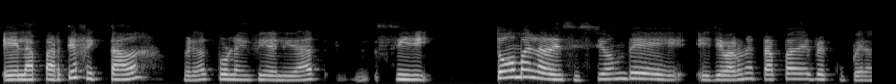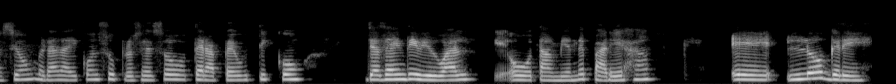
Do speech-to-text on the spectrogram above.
eh, la parte afectada, ¿verdad? Por la infidelidad, si toma la decisión de eh, llevar una etapa de recuperación, ¿verdad? Ahí con su proceso terapéutico, ya sea individual eh, o también de pareja, eh, logre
